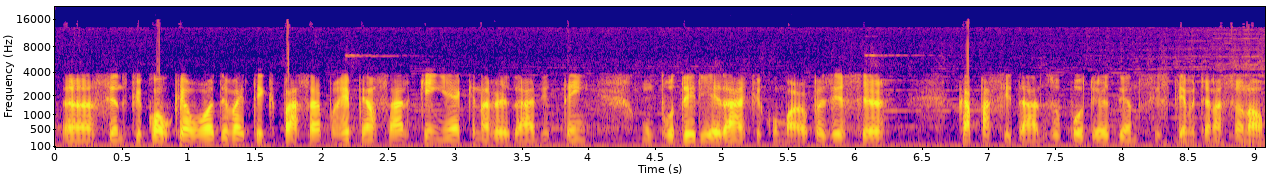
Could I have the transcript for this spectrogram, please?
uh, sendo que qualquer ordem vai ter que passar por repensar quem é que na verdade tem um poder hierárquico maior para exercer capacidades ou poder dentro do sistema internacional.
